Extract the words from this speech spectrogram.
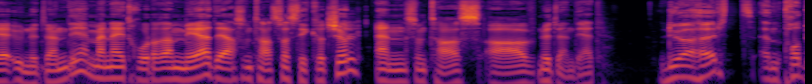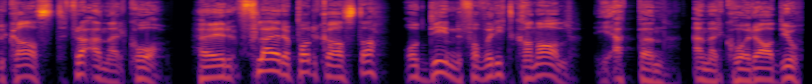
er unødvendige, men jeg tror det er mer der som tas for sikkerhets skyld, enn som tas av nødvendighet. Du har hørt en podkast fra NRK. Hør flere podkaster og din favorittkanal i appen NRK Radio.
